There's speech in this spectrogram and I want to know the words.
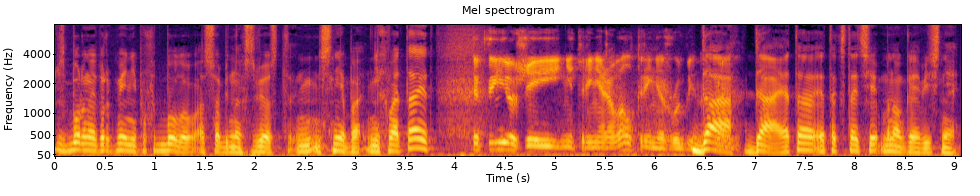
сборная Туркмении по футболу особенных звезд с неба не хватает. Так ее же и не тренировал тренер Рубин. Да, да, это, это, кстати, многое объясняет.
